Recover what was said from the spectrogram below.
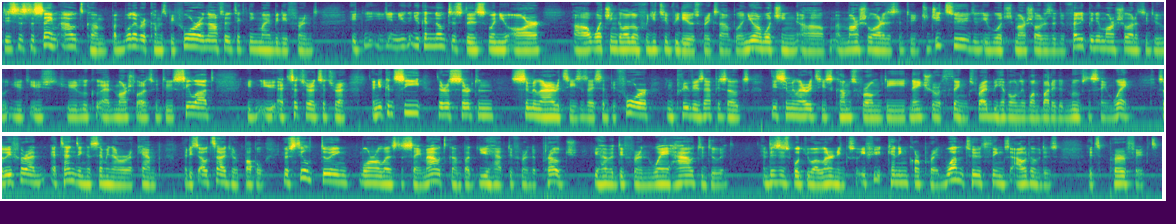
This is the same outcome, but whatever comes before and after the technique might be different. It, you, you can notice this when you are uh, watching a lot of YouTube videos, for example, and you are watching uh, martial artists that do jiu-jitsu, you watch martial artists that do Filipino martial arts, you do you, you, you look at martial artists who do silat, you, etc. etc. And you can see there are certain similarities, as I said before in previous episodes. These similarities comes from the nature of things, right? We have only one body that moves the same way. So if you're attending a seminar or a camp that is outside your bubble, you're still doing more or less the same outcome, but you have different approach. You have a different way how to do it. And this is what you are learning. So if you can incorporate one, two things out of this, it's perfect.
